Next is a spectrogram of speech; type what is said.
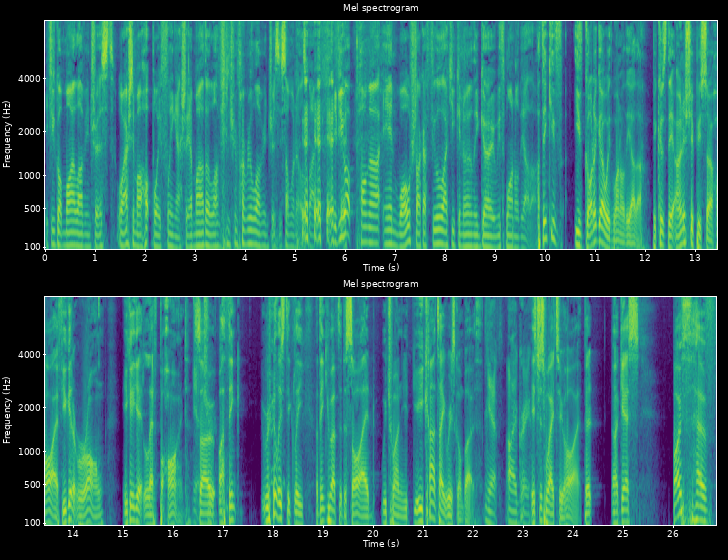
if you've got my love interest, or actually my hot boy fling, actually my other love interest, my real love interest is someone else. But if you got Ponga and Walsh, like I feel like you can only go with one or the other. I think you've you've got to go with one or the other because their ownership is so high. If you get it wrong, you could get left behind. Yeah, so true. I think realistically, I think you have to decide which one you you can't take risk on both. Yeah, I agree. It's just way too high. But I guess both have.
